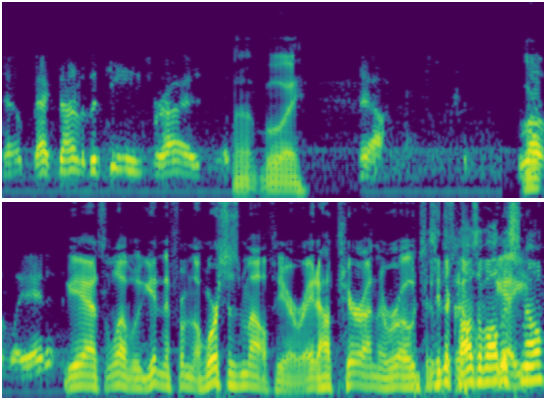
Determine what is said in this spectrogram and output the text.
Yeah, back down to the teens for highs. Oh boy. Yeah. Lovely, ain't it? Yeah, it's lovely getting it from the horse's mouth here, right out there on the roads. Is he the cause of all this Yeah, he- snow?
